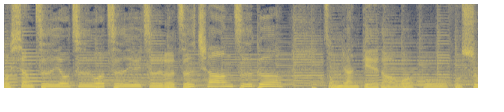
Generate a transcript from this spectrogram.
我想自由自我，自娱自乐，自唱自歌。纵然跌倒，我不服输。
